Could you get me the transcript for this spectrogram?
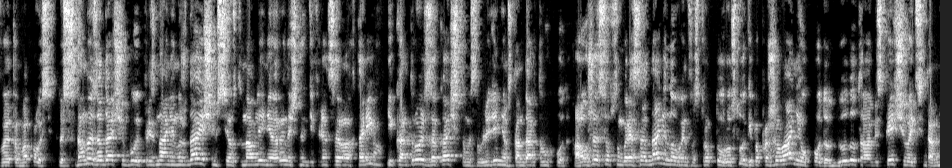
в этом вопросе. То есть основной задачей будет признание нуждающимся, установление рыночных дифференцированных тарифов и контроль за качеством и соблюдением стандартов ухода. А уже, собственно говоря, создание новой инфраструктуры, услуги по проживанию ухода будут обеспечивать там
